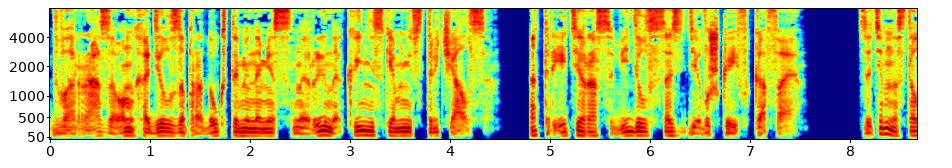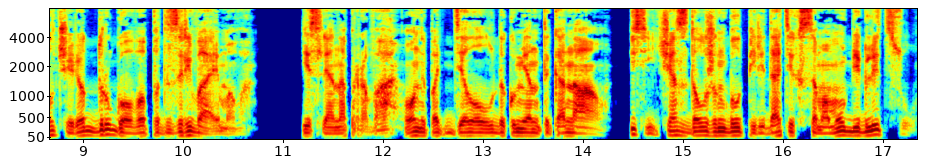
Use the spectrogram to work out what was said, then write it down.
Два раза он ходил за продуктами на местный рынок и ни с кем не встречался, а третий раз виделся с девушкой в кафе. Затем настал черед другого подозреваемого. Если она права, он и подделал документы Канао, и сейчас должен был передать их самому беглецу,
